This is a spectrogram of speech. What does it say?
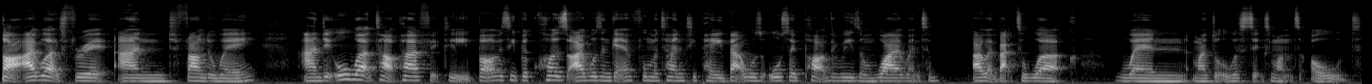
but I worked through it and found a way and it all worked out perfectly. But obviously because I wasn't getting full maternity pay, that was also part of the reason why I went to I went back to work when my daughter was six months old.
